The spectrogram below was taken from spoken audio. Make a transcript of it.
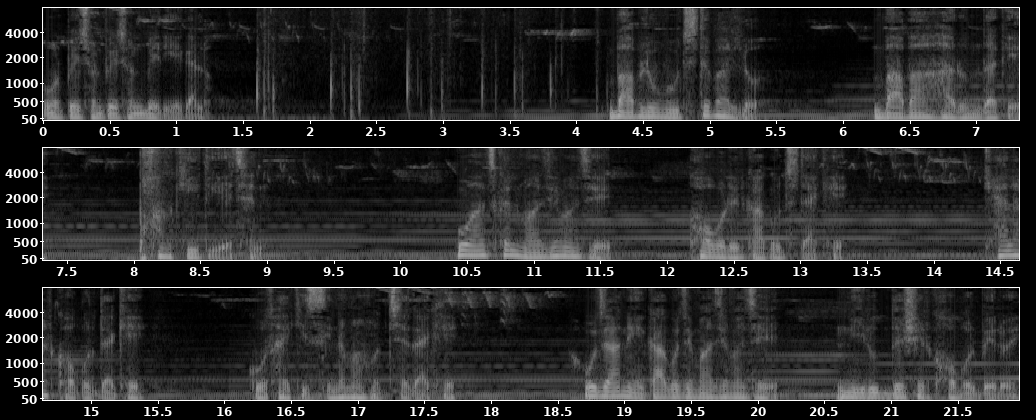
ওর পেছন পেছন বেরিয়ে গেল। বাবলু বুঝতে পারল বাবা হারুন্দাকে ফাঁকি দিয়েছেন। ও আজকাল মাঝে মাঝে খবরের কাগজ দেখে, খেলার খবর দেখে, কোথায় কি সিনেমা হচ্ছে দেখে। ও জানে কাগজে মাঝে মাঝে নিরুদ্দেশের খবর বেরোয়।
